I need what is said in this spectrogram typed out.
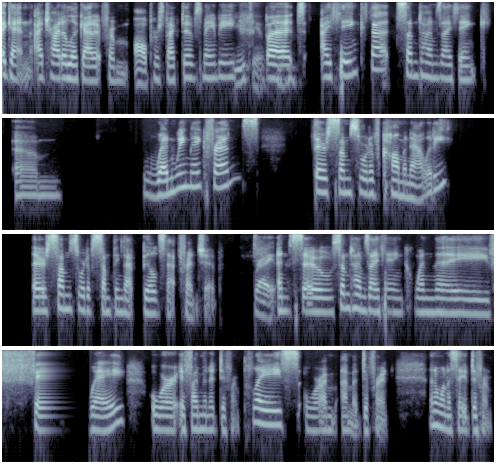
again, I try to look at it from all perspectives maybe. You too. But mm-hmm. I think that sometimes I think um when we make friends, there's some sort of commonality. There's some sort of something that builds that friendship. Right. And so sometimes I think when they fail way or if i'm in a different place or i'm i'm a different i don't want to say a different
